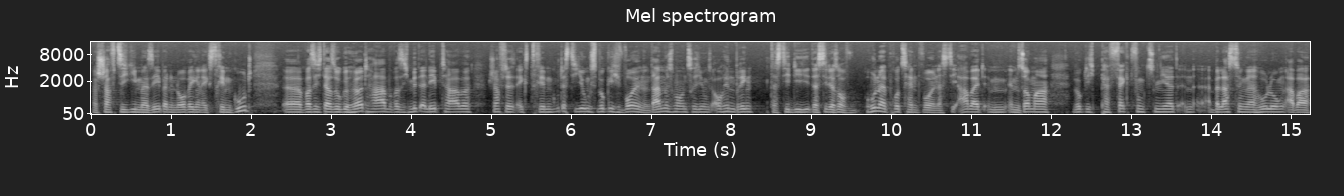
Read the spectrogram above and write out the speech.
Das schafft Sigi Marseille bei den Norwegern extrem gut. Äh, was ich da so gehört habe, was ich miterlebt habe, schafft es extrem gut, dass die Jungs wirklich wollen. Und da müssen wir unsere Jungs auch hinbringen, dass die, die, dass die das auch 100% wollen, dass die Arbeit im, im Sommer wirklich perfekt funktioniert, Belastung, Erholung, Leistung, aber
